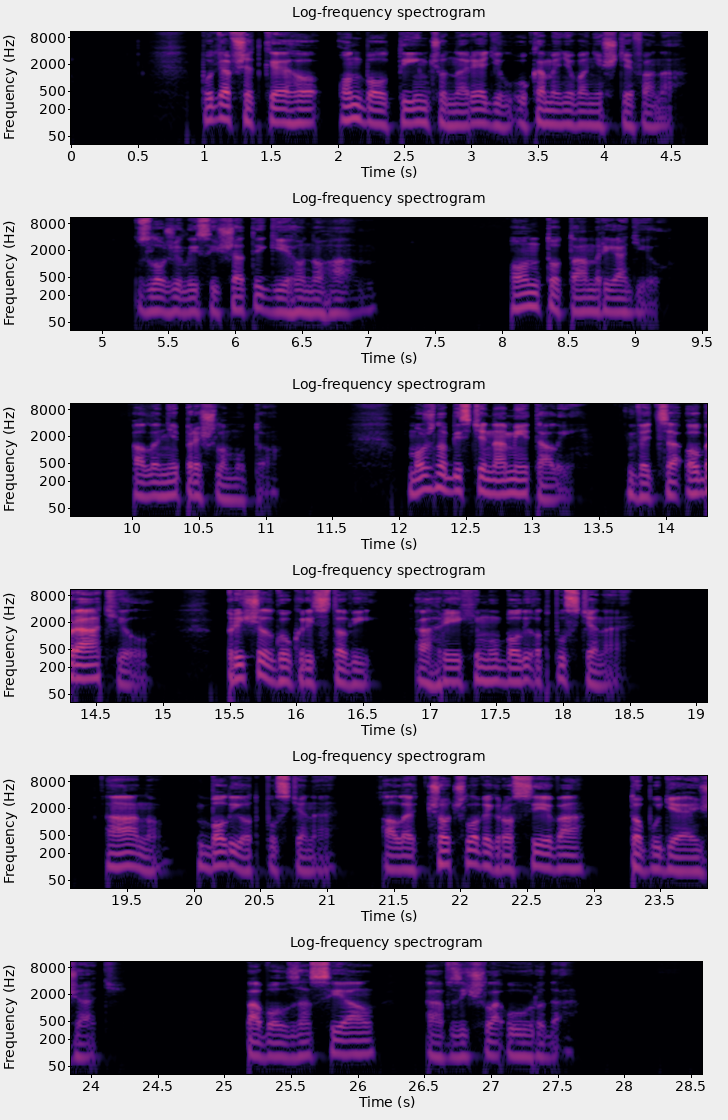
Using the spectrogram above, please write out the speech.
Podľa všetkého on bol tým, čo nariadil ukameňovanie Štefana. Zložili si šaty k jeho nohám. On to tam riadil. Ale neprešlo mu to. Možno by ste namietali, veď sa obrátil, prišiel ku Kristovi, a hriechy mu boli odpustené. Áno, boli odpustené, ale čo človek rozsieva, to bude aj žať. Pavol zasial a vzýšla úroda.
